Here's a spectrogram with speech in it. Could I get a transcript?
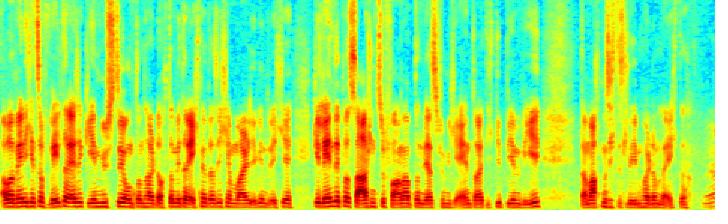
Aber wenn ich jetzt auf Weltreise gehen müsste und dann halt auch damit rechne, dass ich einmal irgendwelche Geländepassagen zu fahren habe, dann wäre es für mich eindeutig die BMW. Da macht man sich das Leben halt am leichter. Ja.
